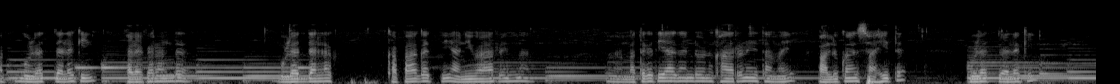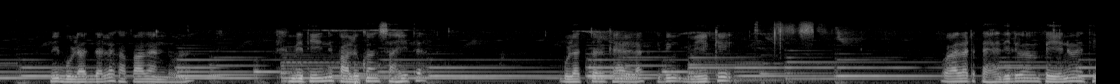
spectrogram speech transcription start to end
අපි බුලත් දැලකින් පැළ කරන්න බුලත් දැල්ලක් කපාගත්ති අනිවාර්යෙන්ම මතක තියාගණ්ඩ ඕන කාරණය තමයි පලුකන් සහිත බුලත් වැලකින් මේ බුලත් දැල්ල කපා ගණ්ඩුවන මේ තියෙන්නේ පලුකන් සහිත බුලත්වල් කෑල්ලක්. ඉතින් මේකේ ඔයාලට පැහැදිලිවම පේනවා ඇති.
